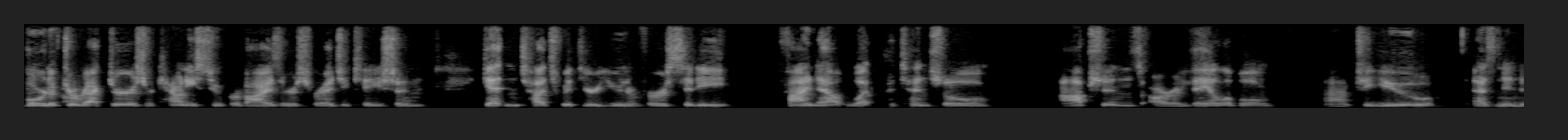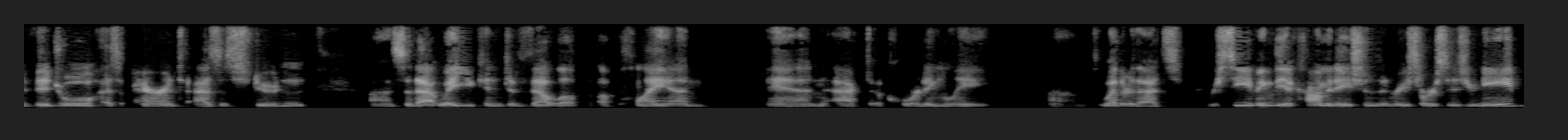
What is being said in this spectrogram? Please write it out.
board of directors or county supervisors for education. Get in touch with your university. Find out what potential options are available uh, to you as an individual, as a parent, as a student. Uh, so that way you can develop a plan and act accordingly, um, whether that's receiving the accommodations and resources you need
